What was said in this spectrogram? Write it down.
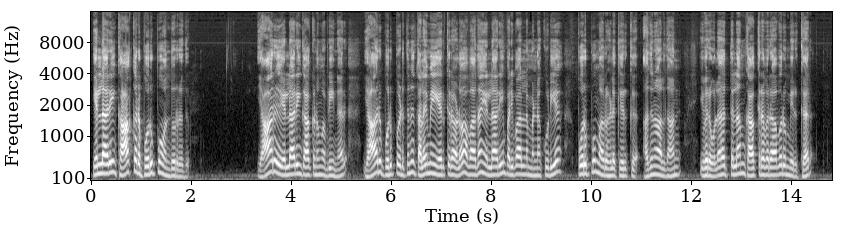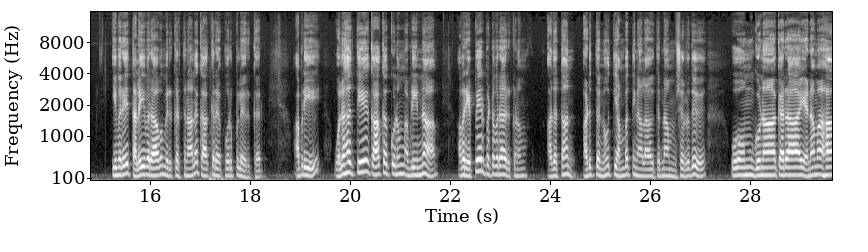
எல்லாரையும் காக்கிற பொறுப்பும் வந்துடுறது. யார் எல்லாரையும் காக்கணும் அப்படின்னர். யார் பொறுப்படுத்துன்னு தலைமை ஏற்கிறாளோ அவள் தான் எல்லாரையும் பரிபாலனை பண்ணக்கூடிய பொறுப்பும் அவர்களுக்கு இருக்குது அதனால்தான் இவர் உலகத்தெல்லாம் காக்கிறவராகவும் இருக்கார். இவரே தலைவராகவும் இருக்கிறதுனால காக்கிற பொறுப்பில் இருக்கார். அப்படி உலகத்தையே காக்கக்கூடும் அப்படின்னா அவர் எப்பேற்பட்டவராக இருக்கணும்? அதைத்தான் அடுத்த நூற்றி ஐம்பத்தி நாலாவது திருநாமம் சொல்கிறது ஓம் குணாகராய நமஹா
